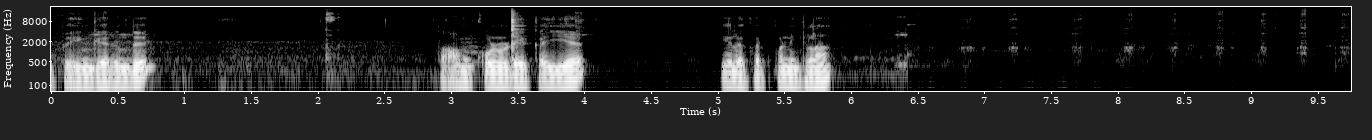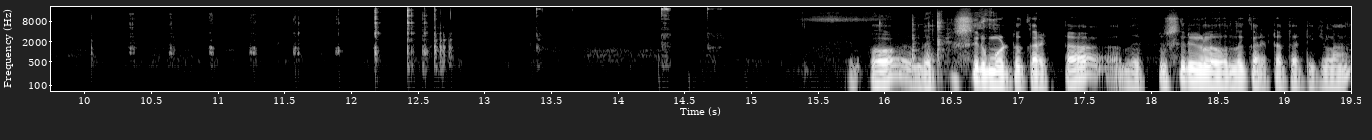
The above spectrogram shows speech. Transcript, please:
இப்போ இங்கேருந்து தாம்கோளுடைய கையை இதில் கட் பண்ணிக்கலாம். இப்போது இந்த பிசிறு மட்டும் கரெக்டாக அந்த பிசிறுகளை வந்து கரெக்டாக தட்டிக்கலாம்.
